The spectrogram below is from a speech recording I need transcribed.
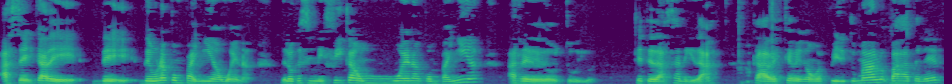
acerca de, de, una compañía buena, de lo que significa una buena compañía alrededor tuyo, que te da sanidad. Cada vez que venga un espíritu malo, vas a tener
